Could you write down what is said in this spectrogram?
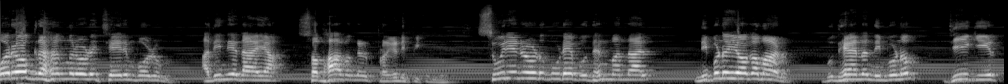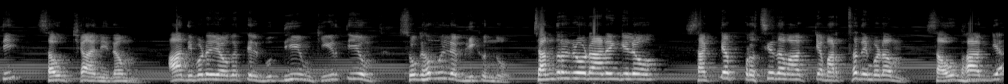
ഓരോ ഗ്രഹങ്ങളോട് ചേരുമ്പോഴും അതിന്റെതായ സ്വഭാവങ്ങൾ പ്രകടിപ്പിക്കുന്നു. സൂര്യനോട് കൂടെ ബുധൻ വന്നാൽ നിപുണയോഗമാണ്. ബുധേന നിപുണം ധീ കീർത്തി സൗഖ്യാനിതം. ആ നിപുണയോഗത്തിൽ ബുദ്ധിയും കീർത്തിയും സുഖവും ലഭിക്കുന്നു. ചന്ദ്രനോടാണെങ്കിലോ സഖ്യപ്രസിദ്ധവാക്യം അർത്ഥനിപുണം സൗഭാഗ്യ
